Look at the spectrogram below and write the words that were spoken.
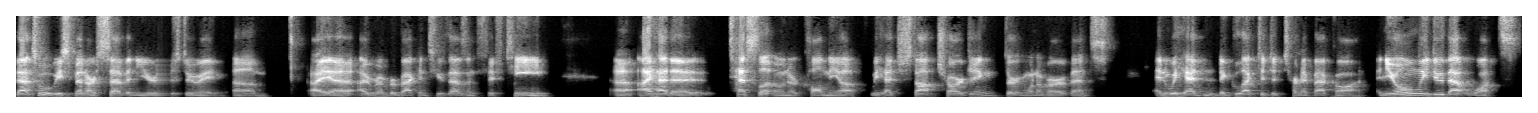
That's what we spent our seven years doing. Um, I, uh, I remember back in 2015, uh, I had a Tesla owner call me up. We had stopped charging during one of our events and we had neglected to turn it back on. And you only do that once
